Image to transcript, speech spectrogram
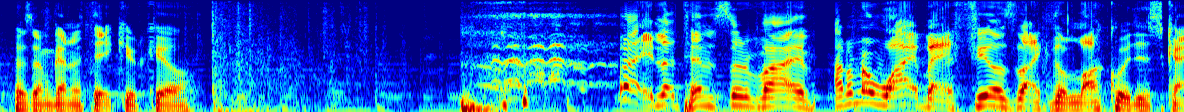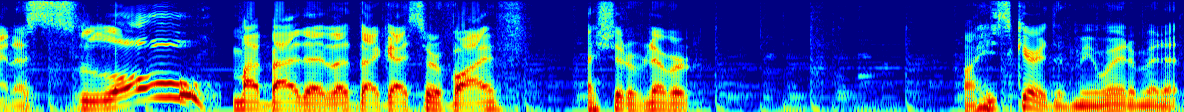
Because I'm to take your kill. I let him survive. I don't know why, but it feels like the Lockwood is kind of slow. My bad. I let that guy survive. I should have never... Oh, he's scared of me. Wait a minute.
